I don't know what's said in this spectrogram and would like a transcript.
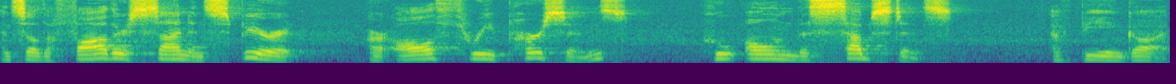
And so the Father, Son, and Spirit are all three persons who own the substance of being God.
